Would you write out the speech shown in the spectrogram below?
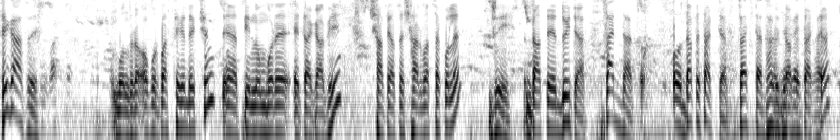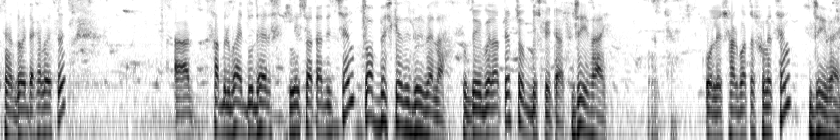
ঠিক আছে? বন্ধুরা অপর পাশ থেকে দেখছেন তিন নম্বরে এটা গাভী। সাথে আছে সার বাচ্চা কোলে। জি। দাঁতে দুইটা। চার দাঁত ও দাঁতে চারটা। চারটা ধরে দাঁতে চারটা। হ্যাঁ ধরে দেখানো হয়েছে। আর সাবির ভাই দুধের নিশ্চয়তা দিচ্ছেন? চব্বিশ কেজি দুই বেলা। দুই বেলাতে চব্বিশ লিটার। জি ভাই। আচ্ছা কোলে সার বাচ্চা শুনেছেন? জি ভাই।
